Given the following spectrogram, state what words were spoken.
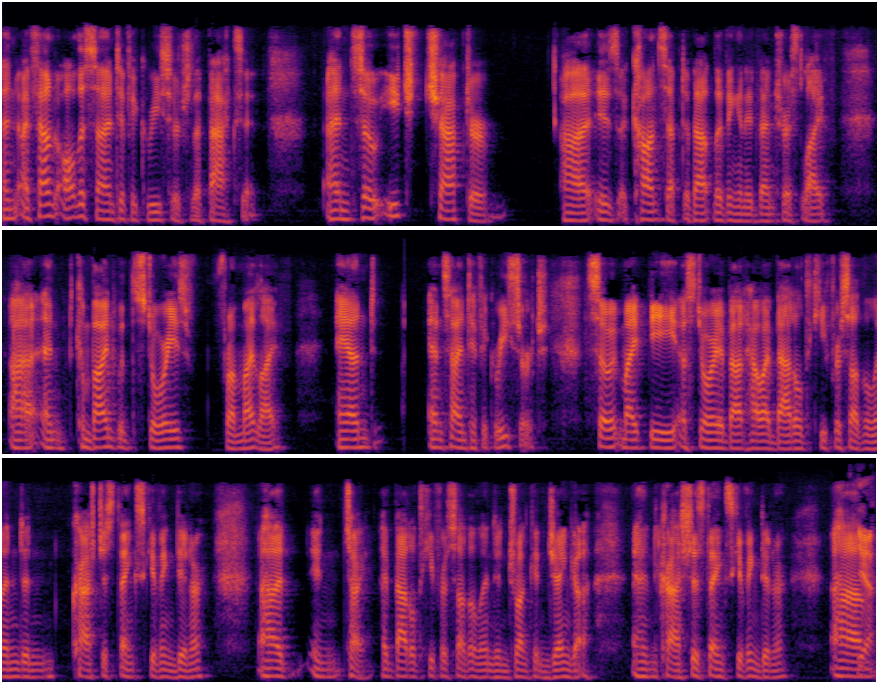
And I found all the scientific research that backs it. And so each chapter uh, is a concept about living an adventurous life, uh, and combined with stories from my life and and scientific research. So it might be a story about how I battled Kiefer Sutherland and crashed his Thanksgiving dinner. Uh, in sorry, I battled Kiefer Sutherland in drunken Jenga and crashed his Thanksgiving dinner. Um, Yeah.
